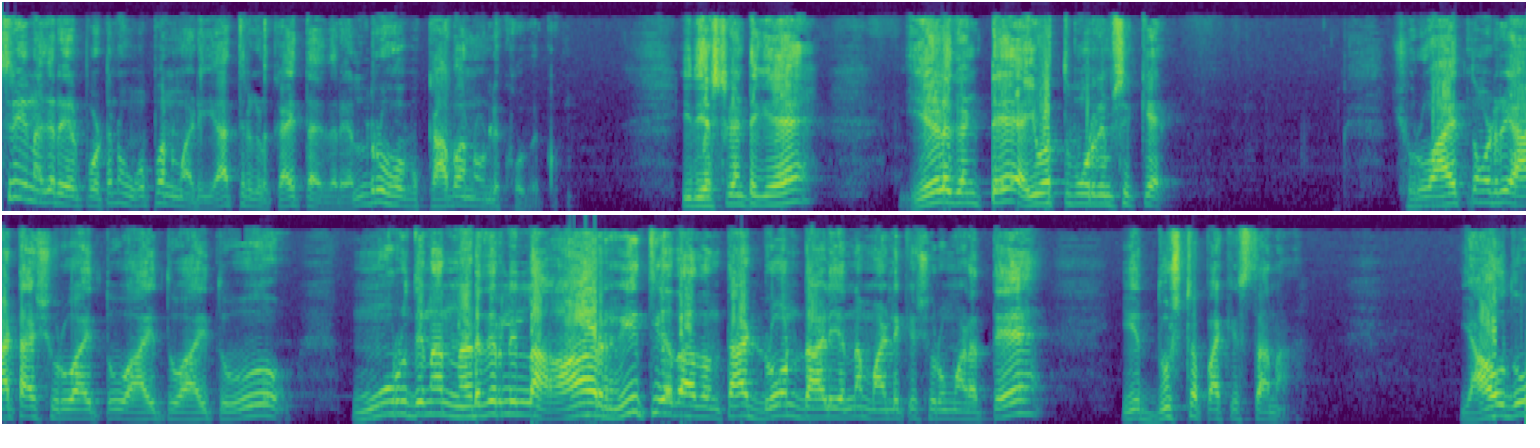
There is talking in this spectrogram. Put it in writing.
ಶ್ರೀನಗರ ಏರ್ಪೋರ್ಟನ್ನು ಓಪನ್ ಮಾಡಿ ಯಾತ್ರಿಗಳು ಕಾಯ್ತಾ ಇದ್ದಾರೆ. ಎಲ್ಲರೂ ಹೋಗಿ, ಕಾಬಾ ನೋಡ್ಲಿಕ್ಕೆ ಹೋಗಬೇಕು. ಇದು ಎಷ್ಟು ಗಂಟೆಗೆ? ಏಳು ಗಂಟೆ ಐವತ್ತ್ಮೂರು ನಿಮಿಷಕ್ಕೆ. ಶುರುವಾಯ್ತು ನೋಡ್ರಿ, ಆಟ ಶುರುವಾಯಿತು, ಆಯಿತು ಆಯಿತು. ಮೂರು ದಿನ ನಡೆದಿರಲಿಲ್ಲ. ಆ ರೀತಿಯದಾದಂಥ ಡ್ರೋನ್ ದಾಳಿಯನ್ನು ಮಾಡಲಿಕ್ಕೆ ಶುರು ಮಾಡುತ್ತೆ ಈ ದುಷ್ಟ ಪಾಕಿಸ್ತಾನ. ಯಾವುದು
